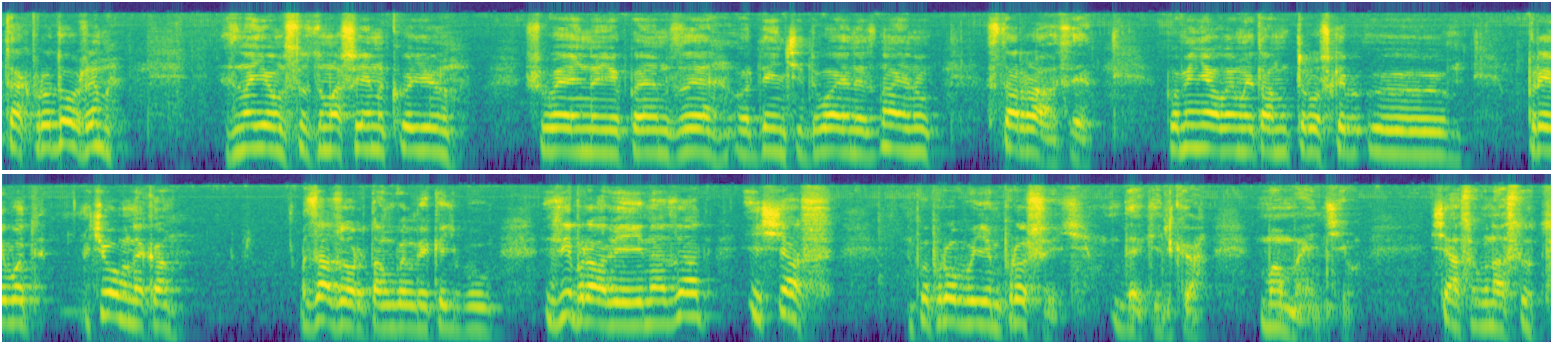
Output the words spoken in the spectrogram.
Так, продовжимо знайомство з машинкою швейною ПМЗ 1 чи 2, я не знаю, ну стара це. Поміняли ми там трошки е, привод човника, зазор там великий був. Зібрав її назад і зараз спробуємо прошити декілька моментів. Зараз у нас тут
